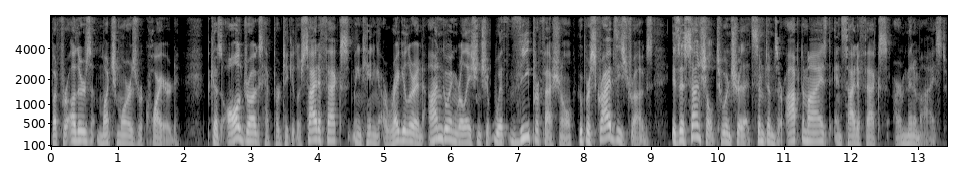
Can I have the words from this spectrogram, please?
but for others, much more is required. Because all drugs have particular side effects, maintaining a regular and ongoing relationship with the professional who prescribes these drugs is essential to ensure that symptoms are optimized and side effects are minimized.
